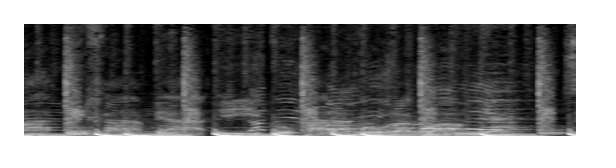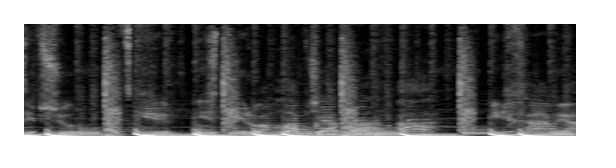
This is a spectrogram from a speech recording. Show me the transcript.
აიხამია იკუფარა გურაგვა ზიფშუ აძგი ისდირვამ ლაბჯაბა აიხამია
